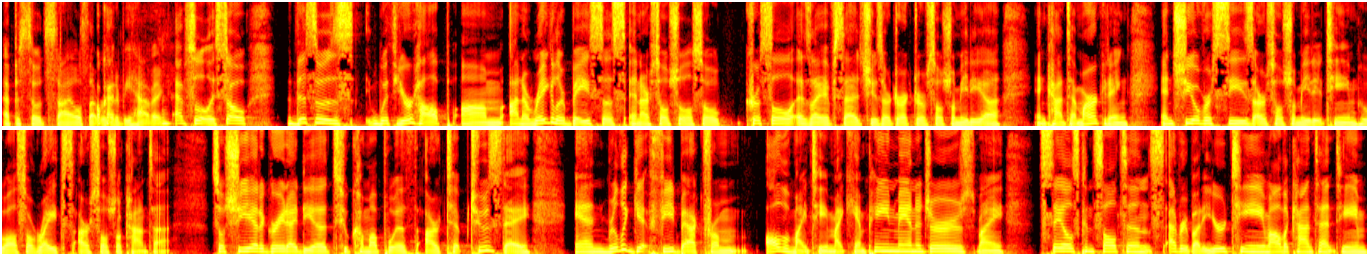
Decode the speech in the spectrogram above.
episode styles that we're going to be having. Absolutely. So this was with your help um, on a regular basis in our social. So Krystal, as I have said, she's our director of social media and content marketing, and she oversees our social media team, who also writes our social content. So she had a great idea to come up with our Tip Tuesday and really get feedback from all of my team, my campaign managers, my sales consultants, everybody, your team, all the content team.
